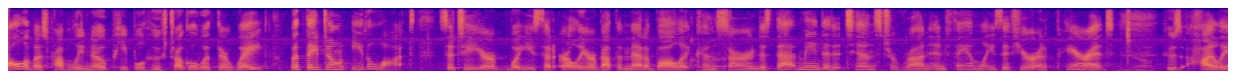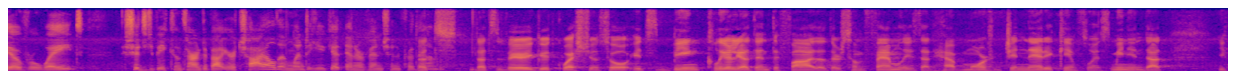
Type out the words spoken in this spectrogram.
all of us probably know people who struggle with their weight, but they don't eat a lot. So to your what you said earlier about the metabolic Correct. concern, does that mean that it tends to run in families? If you're a parent yeah. who's highly overweight, should you be concerned about your child and when do you get intervention for them? That's, that's a very good question. So it's being clearly identified that there's some families that have more genetic influence, meaning that if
